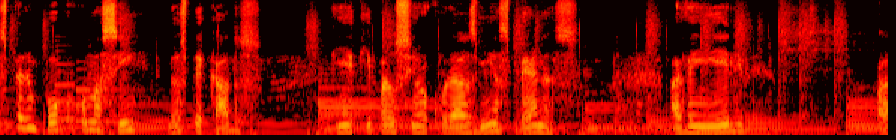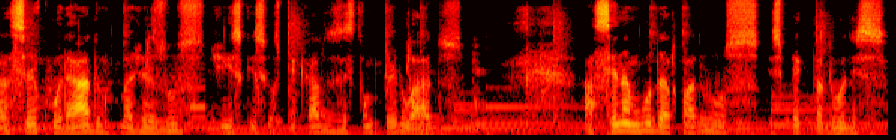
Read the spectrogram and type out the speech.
Espere um pouco, como assim? Meus pecados? Vim aqui para o Senhor curar as minhas pernas. Aí vem ele para ser curado, mas Jesus diz que seus pecados estão perdoados. A cena muda para os espectadores.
